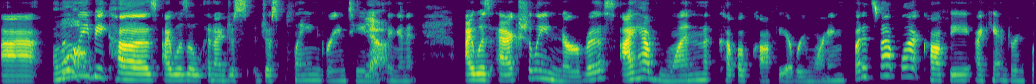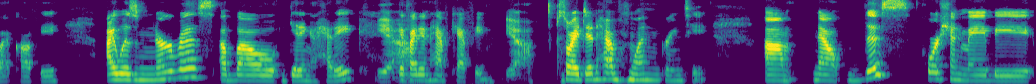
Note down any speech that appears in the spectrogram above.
uh, only Oh. because I was, a, and I just, just plain green tea, Yeah. nothing in it. I was actually nervous. I have one cup of coffee every morning, but it's not black coffee. I can't drink black coffee. I was nervous about getting a headache yeah. if I didn't have caffeine. yeah. So I did have one green tea. Um, now, this portion may be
